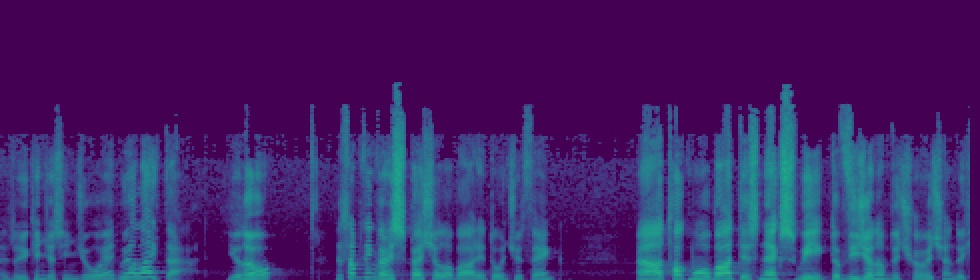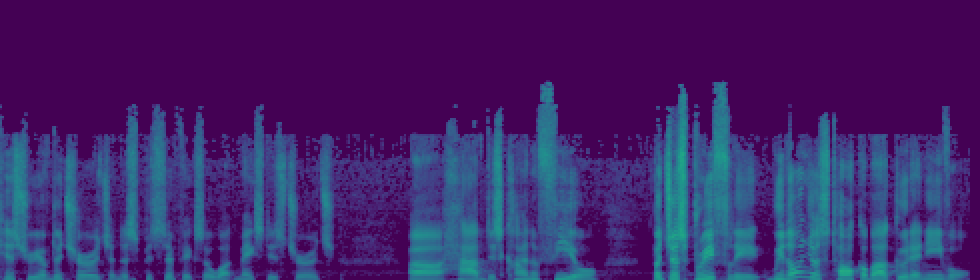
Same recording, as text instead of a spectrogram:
and so you can just enjoy it. We are like that, you know. There's something very special about it, don't you think? And I'll talk more about this next week the vision of the church and the history of the church and the specifics of what makes this church uh, have this kind of feel. But just briefly, we don't just talk about good and evil,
